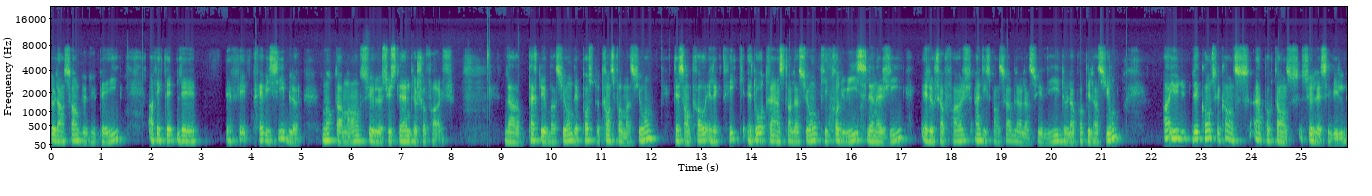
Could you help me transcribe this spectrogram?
de l'ensemble du pays, avec des, les effets prévisibles, notamment sur le système de chauffage. La perturbation des postes de transformation, des centrales électriques et d'autres installations qui produisent l'énergie et le chauffage indispensables à la survie de la population a eu des conséquences importantes sur les civils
